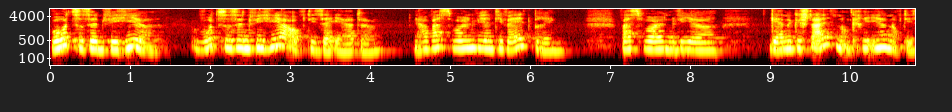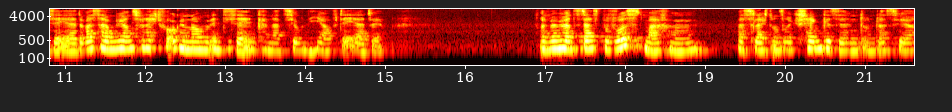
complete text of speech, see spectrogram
Wozu sind wir hier? Wozu sind wir hier auf dieser Erde? Ja, was wollen wir in die Welt bringen? Was wollen wir gerne gestalten und kreieren auf dieser Erde? Was haben wir uns vielleicht vorgenommen in dieser Inkarnation hier auf der Erde? Und wenn wir uns das bewusst machen, was vielleicht unsere Geschenke sind und was wir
